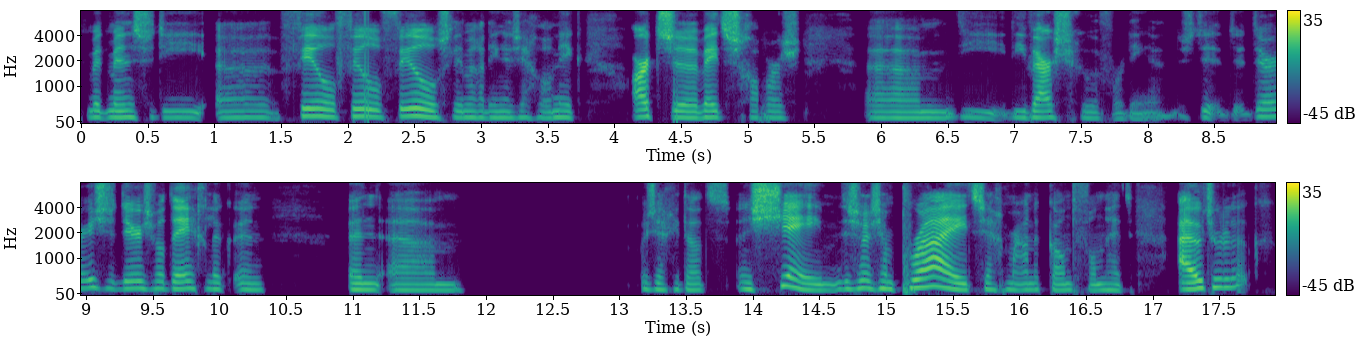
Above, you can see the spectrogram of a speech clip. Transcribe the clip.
met mensen die uh, veel, veel, veel slimmere dingen zeggen dan ik. Artsen, wetenschappers, um, die, die waarschuwen voor dingen. Dus er, is, er is wel degelijk een, een um, hoe zeg je dat? Een shame. Dus er is een pride, zeg maar, aan de kant van het uiterlijk.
